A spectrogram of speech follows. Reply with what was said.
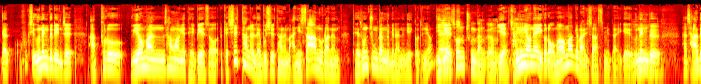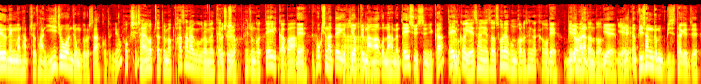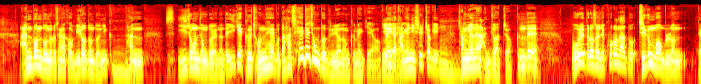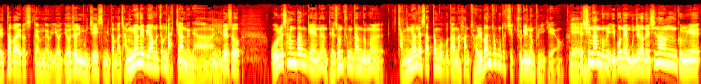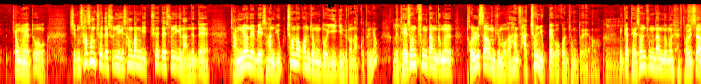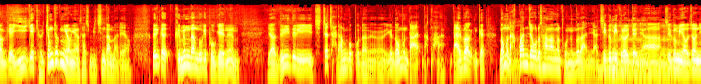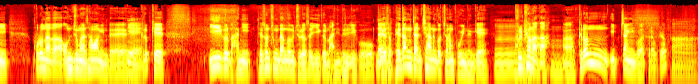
그러니까 혹시 은행들이 이제 앞으로 위험한 상황에 대비해서 이렇게 실탄을 내부 실탄을 많이 쌓아놓으라는 대손 충당금이라는 게 있거든요. 이게 손 충당금. 예 작년에 이걸 어마어마하게 많이 쌓았습니다. 이게 음. 은행들 한 4대 은행만 합쳐도 한 2조 원 정도로 쌓았거든요. 혹시 자영업자들 막 파산하고 그러면 대출 그렇죠. 해준 거 떼일까봐 네, 혹시나 떼 이거 아. 기업들 망하거나 하면 떼일 수 있으니까 떼일 거 예상해서 손해 본 거로 생각하고 네, 밀어놨던 일단, 돈. 예, 일단 비상금 비슷하게 이제 안 번 돈으로 생각하고 밀어둔 돈이 그한 2조 원 정도였는데 이게 그 전해보다 한 3배 정도 늘려놓은 금액이에요. 그러니까 예. 당연히 실적이 작년에는 안 좋았죠. 근데 올해 들어서 이제 코로나도 지금 뭐 물론 델타 바이러스 때문에 여, 여전히 문제 있습니다만 작년에 비하면 좀 낫지 않느냐. 음. 이래서 올 상반기에는 대손 충당금을 작년에 쌌던 것보다는 한 절반 정도씩 줄이는 분위기예요. 예. 그러니까 신한금융 이번에 문제가 된 신한금융의 경우에도 지금 사상 최대 순이익이 상반기 최대 순이익이 났는데 작년에 비해서 한 6천억 원 정도 이익이 늘어났거든요. 근데 대선 충당금을 덜 쌓은 규모가 한 4,600억 원 정도예요. 그러니까 대선 충당금을 덜 쌓은 게 이익에 결정적인 영향을 사실 미친단 말이에요. 그러니까 금융당국이 보기에는 야, 너희들이 진짜 잘한 것보다는 이게 너무 나, 나, 날바, 그러니까 너무 낙관적으로 상황을 보는 것 아니냐. 지금이 그럴 때냐. 지금이 여전히 코로나가 엄중한 상황인데 예. 그렇게 이익을 많이 대손 충당금을 줄여서 이익을 많이 늘리고 네. 그래서 배당 잔치 하는 것처럼 보이는 게 음. 불편하다. 아, 그런 입장인 것 같더라고요. 아.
